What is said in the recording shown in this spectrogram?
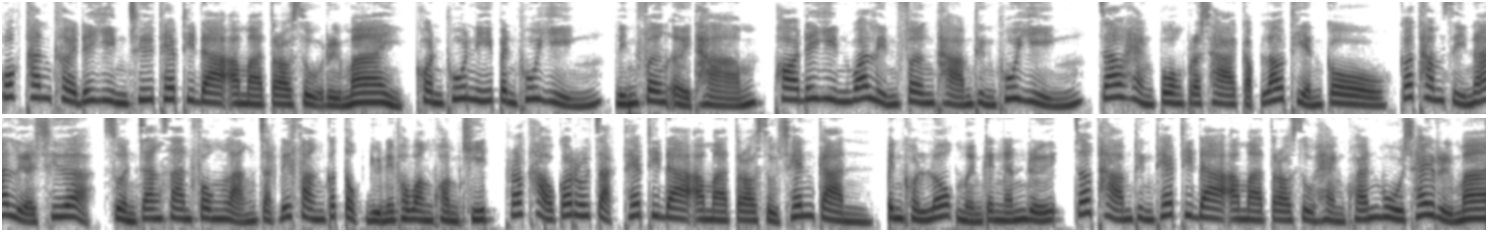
พวกท่านเคยได้ยินชื่อเทพธิดาอามาตราสุหรือไม่ คนผู้นี้เป็นผู้หญิง หลินเฟิงเอ่ยถาม พอได้ยินว่าหลินเฟิงถามถึงผู้หญิง เจ้าแห่งปวงประชากับเล่าเถียนโก ก็ทำสีหน้าเหลือเชื่อ ส่วนจางซานฟงหลังจากได้ฟังก็ตกอยู่ในภวังความคิด เพราะเขาก็รู้จักเทพธิดาอามาตราสู่เช่นกัน เป็นคนโลกเหมือนกันงั้นหรือ เจ้าถามถึงเทพธิดาอามาตราสู่แห่งแคว้นวูใช่หรือไม่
